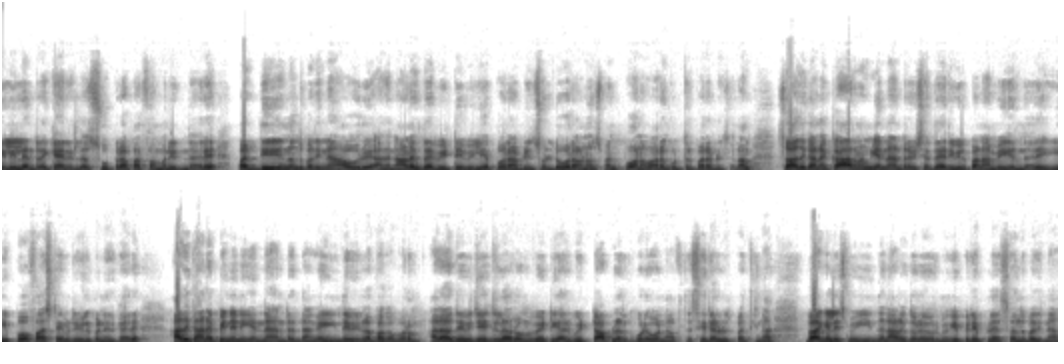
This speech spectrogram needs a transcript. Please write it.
எழில் என்ற கேரியரில் சூப்பராக பர்ஃபார்ம் பண்ணியிருந்தாரு. பட் திடீர்னு வந்து பார்த்தீங்கன்னா அவர் அந்த நாடகத்தை விட்டு வெளியே போகிறேன் அப்படின்னு சொல்லிட்டு ஒரு அனௌன்ஸ்மெண்ட் போன வாரம் கொடுத்துருப்பாரு அப்படின்னு சொல்லலாம். ஸோ அதுக்கான காரணம் என்னன்ற விஷயத்தை ரிவீல் பண்ணாமல் இருந்தார். இப்போ ஃபர்ஸ்ட் டைம் ரிவீல் பண்ணியிருக்காரு. அதுக்கான பின்னணி என்னன்றது தாங்க இந்த வீடியோவில் பார்க்க போகிறோம் அதாவது விஜய் டிவியில் ரொம்பவே டிஆர்பி டாப்பில் இருக்கக்கூடிய ஒன் ஆஃப் த சீரியல் பார்த்தீங்கன்னா பாக்யலட்சுமி இந்த நாடகத்தோட ஒரு மிகப்பெரிய ப்ளஸ் வந்து பார்த்தீங்கன்னா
